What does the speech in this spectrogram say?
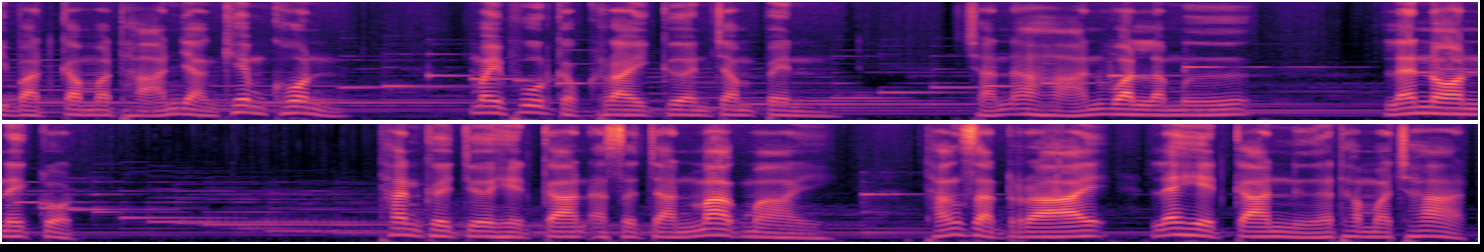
ฏิบัติกรรมฐานอย่างเข้มข้น ไม่พูดกับใครเกินจำเป็น ฉันอาหารวันละมื้อ และนอนในกรด ท่านเคยเจอเหตุการณ์อัศจรรย์มากมาย ทั้งสัตว์ร้ายและเหตุการณ์เหนือธรรมชาติ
